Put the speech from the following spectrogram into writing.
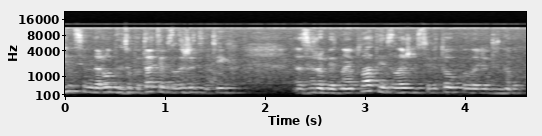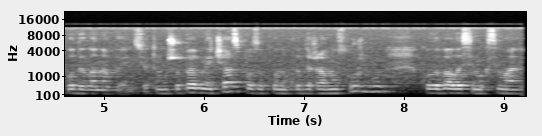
Пенсія народних депутатів залежить від їх заробітної плати і залежить від того, коли людина виходила на пенсію. Тому що певний час по закону про державну службу коливалися максимальні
